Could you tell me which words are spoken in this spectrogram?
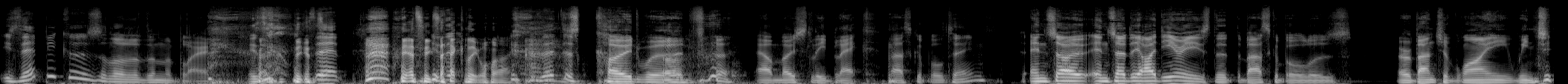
Is that because a lot of them are black? Is, is that That's exactly why. is that just code word oh. for our mostly black basketball team? And so and so the idea is that the basketballers are a bunch of whiny whinge.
